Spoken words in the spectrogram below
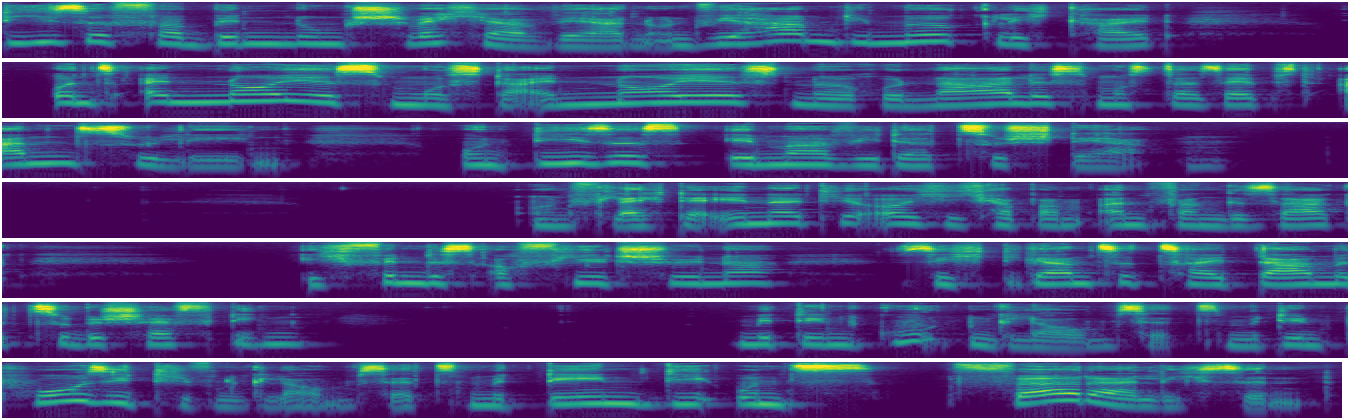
diese Verbindungen schwächer werden und wir haben die Möglichkeit, uns ein neues Muster, ein neues neuronales Muster selbst anzulegen und dieses immer wieder zu stärken. Und vielleicht erinnert ihr euch, ich habe am Anfang gesagt, ich finde es auch viel schöner, sich die ganze Zeit damit zu beschäftigen, mit den guten Glaubenssätzen, mit den positiven Glaubenssätzen, mit denen, die uns förderlich sind.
